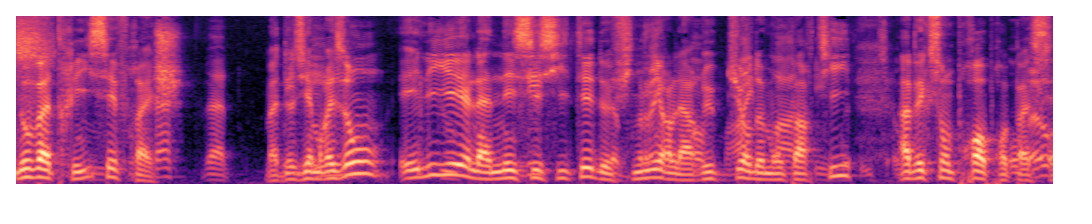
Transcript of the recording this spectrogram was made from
novatrices et fraîches. Ma deuxième raison est liée à la nécessité de finir la rupture de mon parti avec son propre passé.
